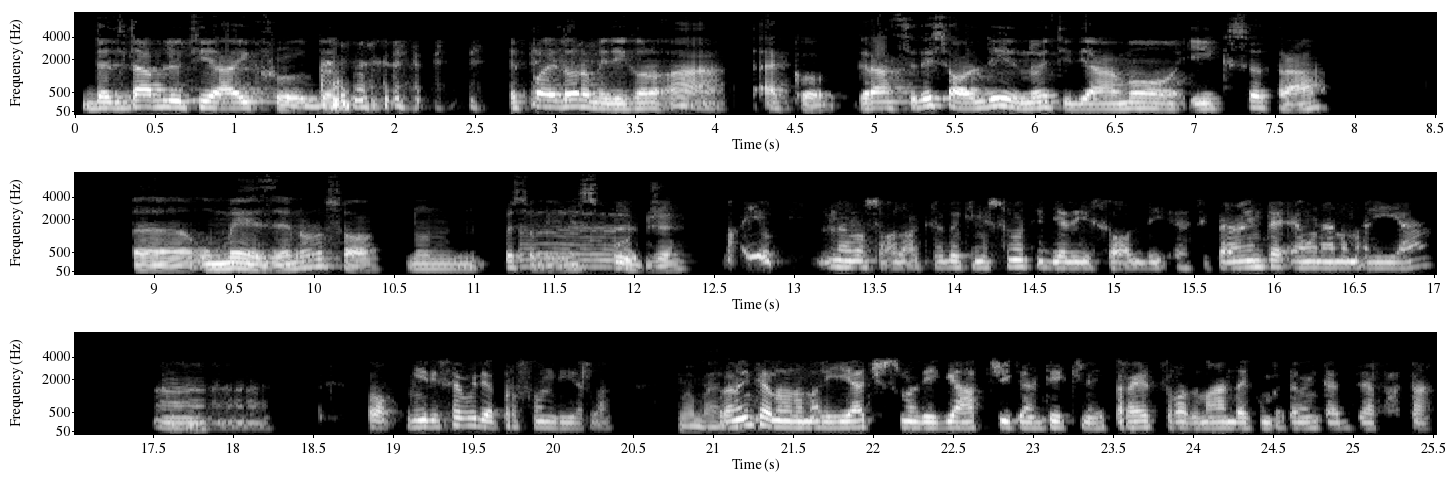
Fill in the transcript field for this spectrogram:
del WTI crude. e poi loro mi dicono, ah, ecco, grazie dei soldi, noi ti diamo X tra uh, un mese, non lo so, non, questo uh, mi eh, sfugge. Ma io non lo so, allora, credo che nessuno ti dia dei soldi, eh, sicuramente è un'anomalia, uh, mm-hmm. però mi riservo di approfondirla. Vabbè. Veramente è un'anomalia, ci sono dei gap giganteschi nel prezzo, la domanda è completamente azzerata.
